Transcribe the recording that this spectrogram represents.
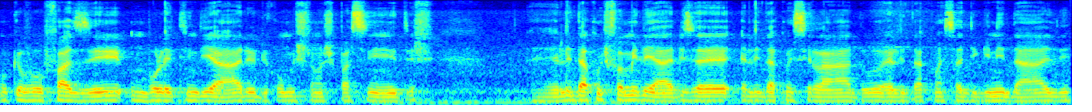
ou que eu vou fazer um boletim diário de como estão os pacientes, é, lidar com os familiares é, é lidar com esse lado, é lidar com essa dignidade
